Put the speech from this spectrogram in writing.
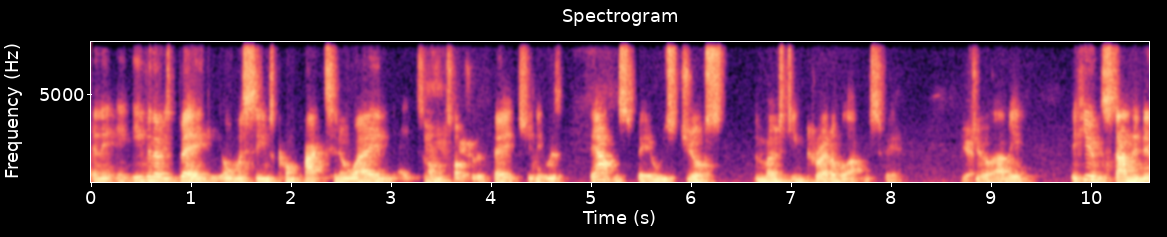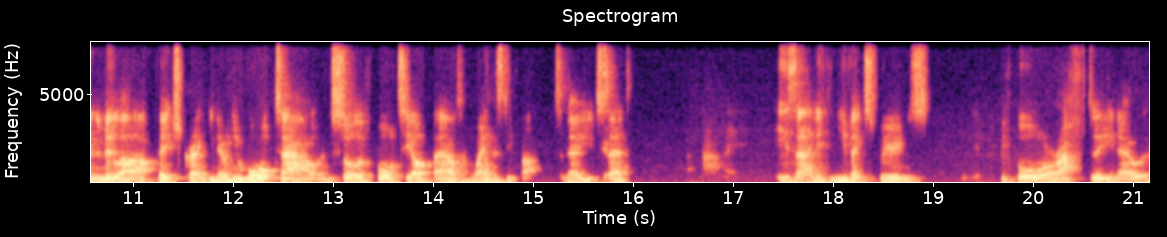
and it, it- even though it's big, it almost seems compact in a way, and it's on Mm. top of the pitch, and it was the atmosphere was just the most incredible atmosphere. Yeah. You know- I mean, if you were standing in the middle of that pitch, Craig, you know, when you walked out and saw the 40 odd thousand Wednesday fans, I know you'd Yeah. said, is that anything you've experienced before or after, you know,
